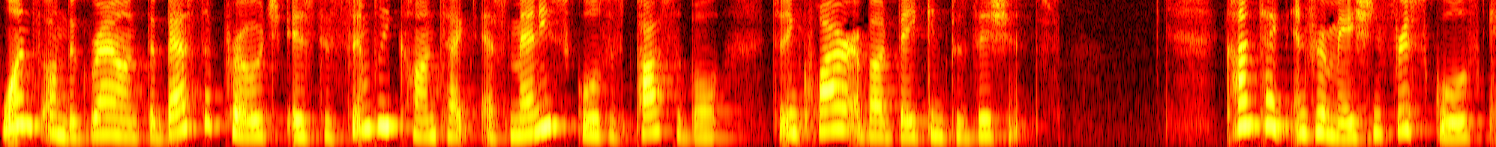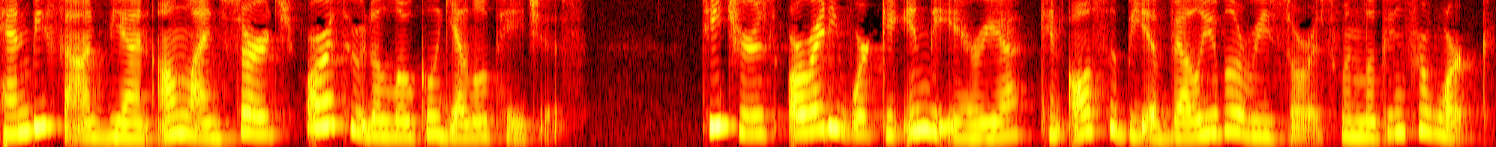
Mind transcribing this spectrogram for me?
Once on the ground, the best approach is to simply contact as many schools as possible to inquire about vacant positions. Contact information for schools can be found via an online search or through the local yellow pages. Teachers already working in the area can also be a valuable resource when looking for work.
